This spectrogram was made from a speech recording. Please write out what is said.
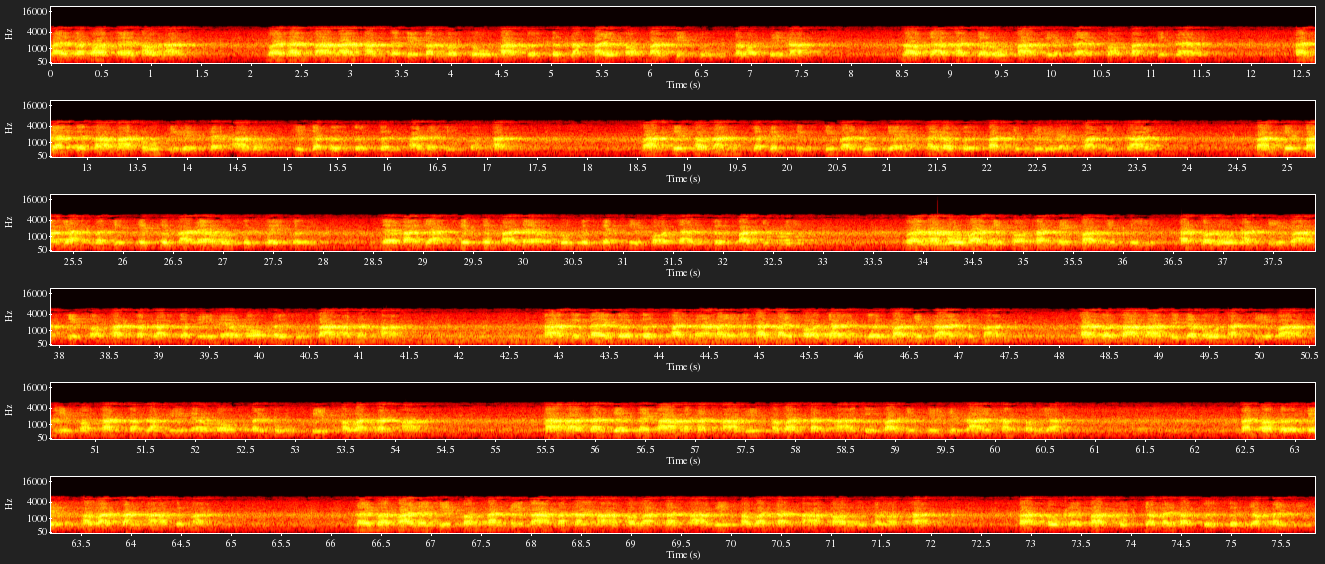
ไม่เฉพาะแต่เท่านั้น เมื่อท่านสามารถทำสติกำหนดดูความเกิดขึ้นดับไปของความคิดอยู่ตลอดเวลา นอกจากท่านจะรู้ความเปลี่ยนแปลงของความคิดแล้ว ท่านยังจะสามารถรู้กิเลสและอารมณ์ที่จะพึงเกิดขึ้นภายในจิตของท่านความคิดเท่านั้นจะเป็นสิ่งที่มายุแย่ให้เราเกิดความยินดีและความยินร้าย ความคิดบางอย่างเมื่อจิตคิดขึ้นมาแล้วรู้สึกเฉยเฉย แต่บางอย่างคิดขึ้นมาแล้วรู้สึกเป็นที่พอใจเกิดความยินดีเมื่อท่านรู้ว่าจิตของท่านมีความยินดี ท่านก็รู้ทันทีว่าจิตของท่านกำลังจะมีแนวโน้มไปสู่การอัตถาถ้าสิ่งใดเกิดขึ้นท่านไม่ท่านไม่พอใจเกิดความยินร้ายขึ้นมาท่านก็สามารถที่จะรู้ทันทีว่าจิตของท่านกำลังมีแนวโน้มไปสู่วิภาวะตัณหา ถ้าหากท่านยึดในการมตัณหาวิภาวตัณหาคือความยินดียินร้ายทั้งสองอย่าง มันก็เกิดเป็นภาวะตัณหาขึ้นมา ในเมื่อภายในจิตของท่านมีการมตัณหาภาวะตัณหาวิภาวตัณหาพร้อมอยู่ตลอดกาลความทุกข์และความสุขจะไม่บังเกิดขึ้นย่อมไม่มี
